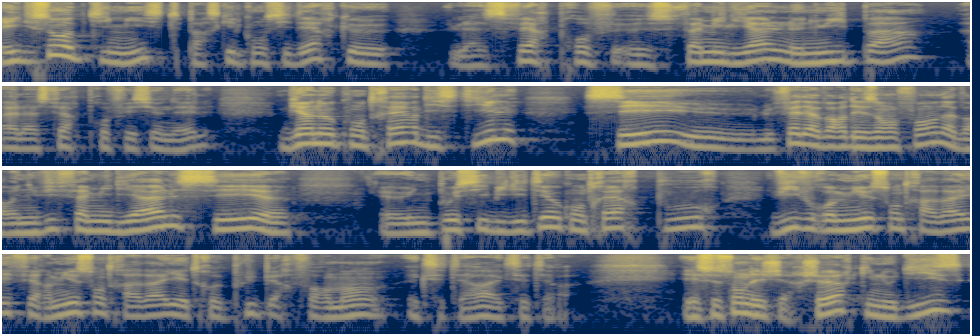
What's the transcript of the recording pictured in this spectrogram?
Et ils sont optimistes parce qu'ils considèrent que la sphère familiale ne nuit pas à la sphère professionnelle. Bien au contraire, disent-ils, c'est le fait d'avoir des enfants, d'avoir une vie familiale, c'est euh, une possibilité au contraire pour vivre mieux son travail, faire mieux son travail, être plus performant, etc. etc. Et ce sont des chercheurs qui nous disent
